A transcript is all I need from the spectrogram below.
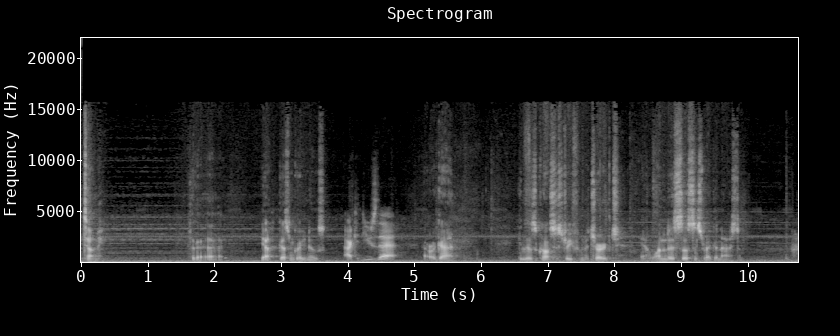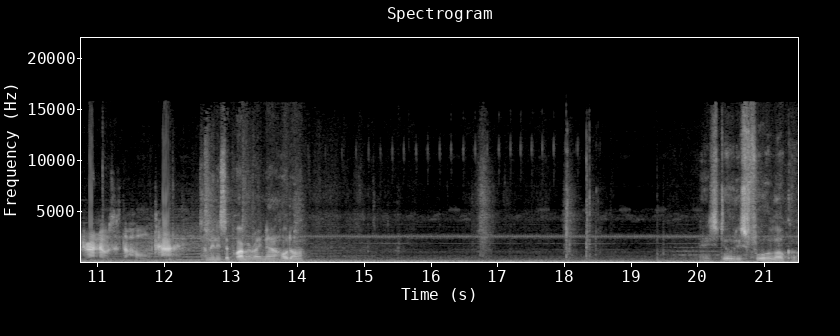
Hey, Tommy. Look, I, I, yeah, got some great news. I could use that. Our guy, he lives across the street from the church. Yeah, one of the sisters recognized him. Under our noses the whole time. I'm in his apartment right now. Hold on. This dude is full loco.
